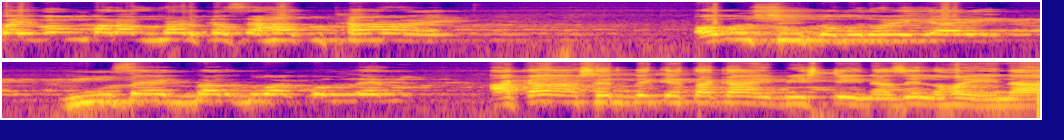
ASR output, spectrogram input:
পায়গম্বার আল্লাহর কাছে হাত উঠায়, অবশ্যই কবল হয়ে যায়। মুসা একবার দোয়া করলেন, আকাশের দিকে তাকায় বৃষ্টি নাজিল হয় না।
